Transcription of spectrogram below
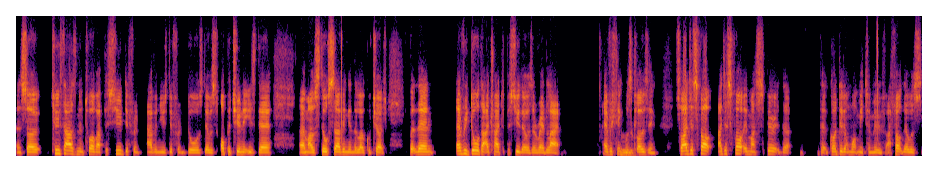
and so 2012, I pursued different avenues, different doors. There was opportunities there. Um, I was still serving in the local church, but then every door that I tried to pursue, there was a red light. Everything mm. was closing. So I just felt, I just felt in my spirit that that God didn't want me to move. I felt there was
